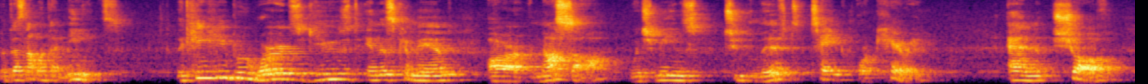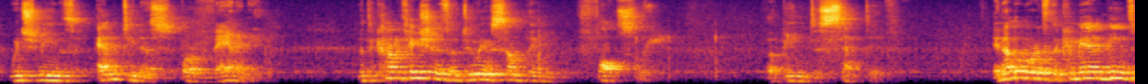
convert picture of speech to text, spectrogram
But that's not what that means. The key Hebrew words used in this command are nasa, which means to lift, take, or carry, and shov, which means emptiness or vanity. But the connotation is of doing something falsely, of being deceptive. In other words, the command means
